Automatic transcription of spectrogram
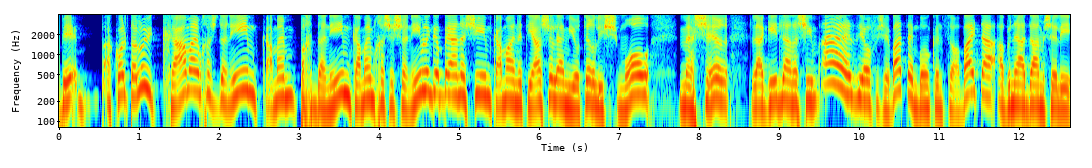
ב- הכל תלוי כמה הם חשדניים, כמה הם פחדניים, כמה הם חששניים לגבי אנשים, כמה הנטייה שלהם היא יותר לשמור מאשר להגיד לאנשים, אה, איזה יופי שבאתם, בואו כנסו הביתה, הבני אדם שלי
